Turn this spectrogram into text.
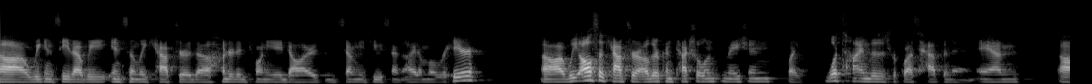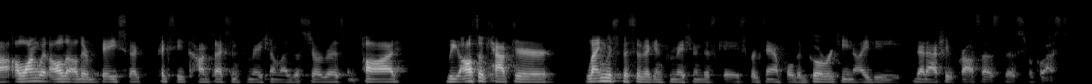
Uh, we can see that we instantly capture the $128.72 item over here. Uh, we also capture other contextual information, like what time does this request happen in, and uh, along with all the other basic Pixie context information like the service and pod, we also capture language-specific information in this case, for example, the Go routine ID that actually processed this request.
